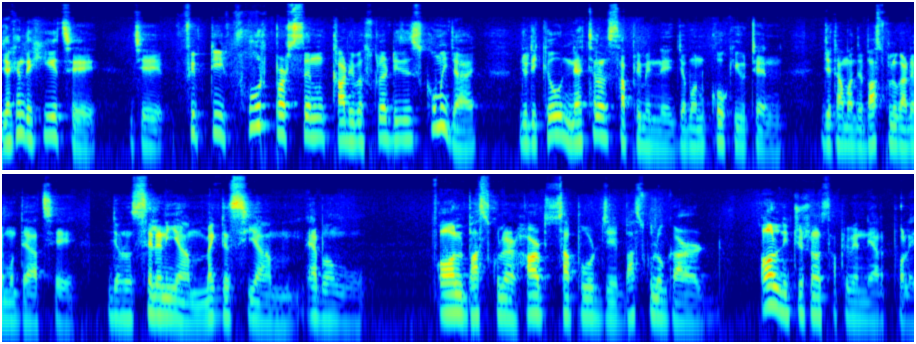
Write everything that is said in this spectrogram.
যেখানে দেখা গেছে যে fifty four percent cardiovascular disease কমে যায় যদি কেউ ন্যাচারাল সাপ্লিমেন্ট নেয়, যেমন কোকিউটেন যেটা আমাদের বাস্কুলো গার্ডের মধ্যে আছে, যেমন সেলেনিয়াম ম্যাগনেসিয়াম এবং অল ভাস্কুলার হার্ট সাপোর্ট যে vasculo guard all nutritional supplement নেওয়ার ফলে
